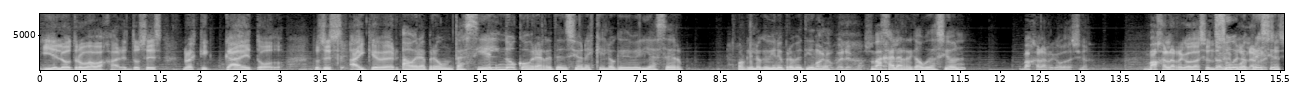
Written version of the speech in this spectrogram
y el otro va a bajar. Entonces, no es que cae todo. Entonces, hay que ver. Ahora pregunta, si él no cobra retenciones, ¿qué es lo que debería hacer? Porque es lo que viene prometiendo. Bueno, veremos. Baja la recaudación, Baja la recaudación. Baja la recaudación también. suben los la precios,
